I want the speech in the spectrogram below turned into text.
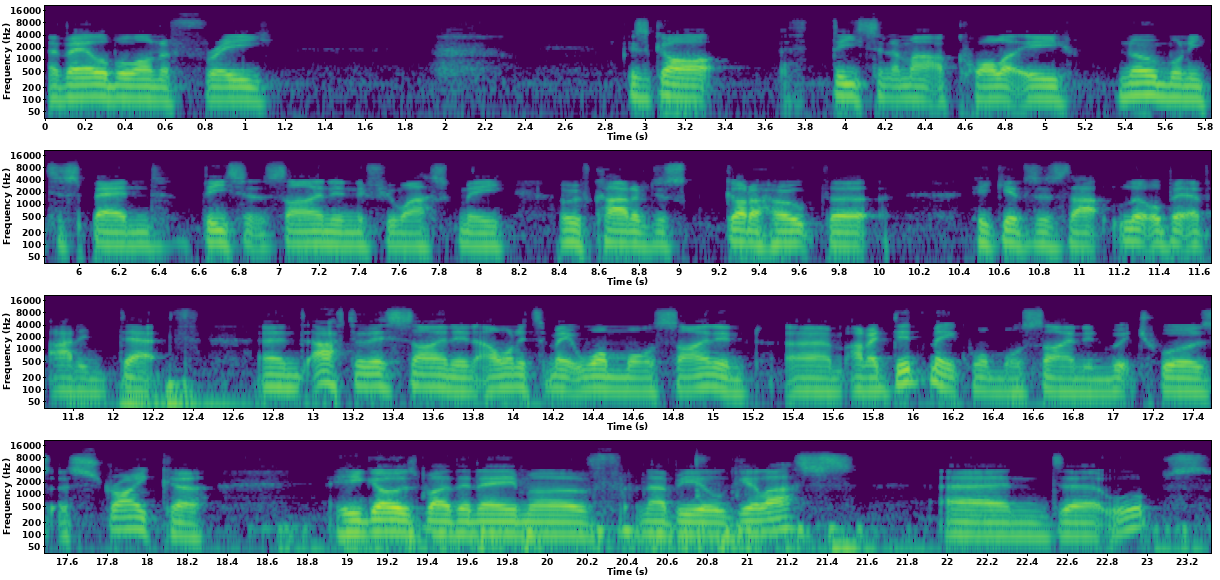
available on a free. He's got a decent amount of quality, no money to spend, decent signing if you ask me. And we've kind of just got to hope that he gives us that little bit of added depth. And after this signing, I wanted to make one more signing. Um, and I did make one more signing, which was a striker. He goes by the name of Nabil Ghilas and uh, whoops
